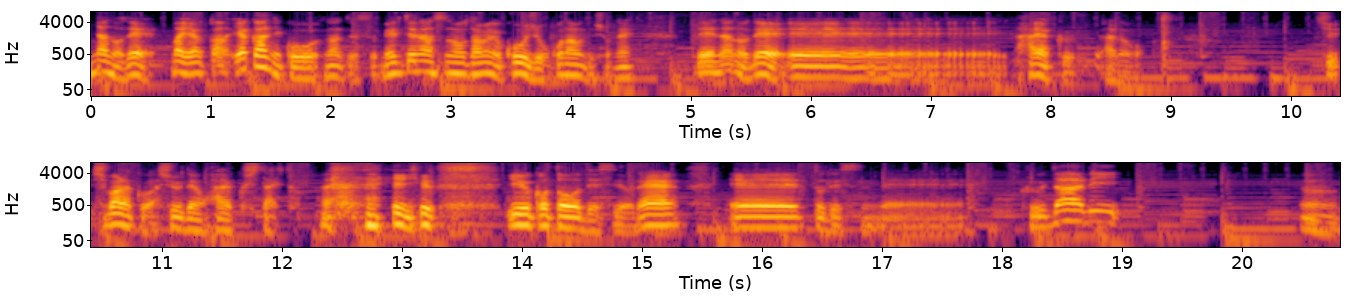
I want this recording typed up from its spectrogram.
なので、まあ夜間、夜間にこう、なんです、メンテナンスのための工事を行うんでしょうね。で、なので、えー、早く、あの、ししばらくは終電を早くしたいと いう、いうことですよね。えー、っとですね、下り、うん。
